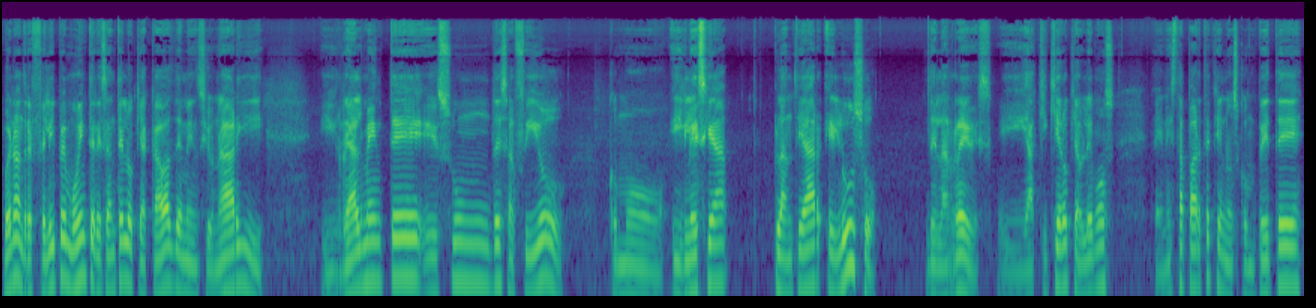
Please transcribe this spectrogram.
Bueno, Andrés Felipe, muy interesante lo que acabas de mencionar y, realmente es un desafío como iglesia plantear el uso de las redes. Y aquí quiero que hablemos en esta parte que nos compete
